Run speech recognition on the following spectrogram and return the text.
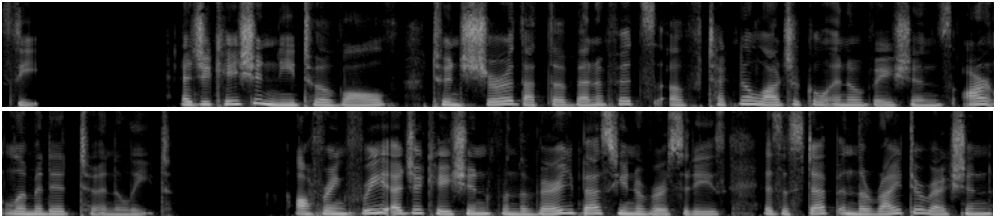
C. Education need to evolve to ensure that the benefits of technological innovations aren't limited to an elite. Offering free education from the very best universities is a step in the right direction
